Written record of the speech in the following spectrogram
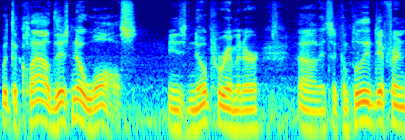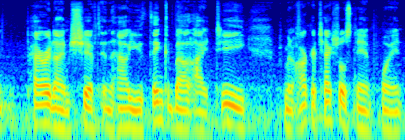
with the cloud, there's no walls. There's no perimeter. Um, it's a completely different paradigm shift in how you think about IT from an architectural standpoint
